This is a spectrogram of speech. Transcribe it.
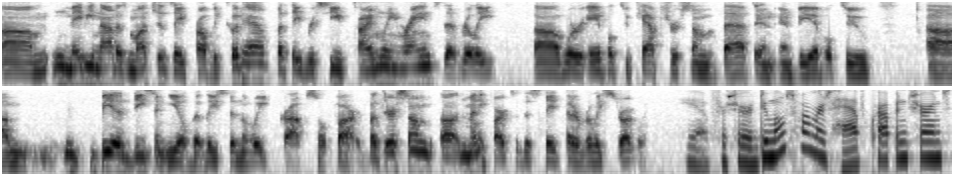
um, maybe not as much as they probably could have, but they received timely rains that really uh, we're able to capture some of that and, and be able to um, be a decent yield, at least in the wheat crop so far. But there's some, uh, many parts of the state that are really struggling. Yeah, for sure. Do most farmers have crop insurance,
